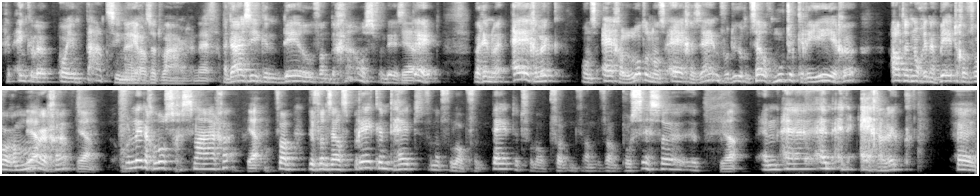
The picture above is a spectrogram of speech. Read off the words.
geen enkele oriëntatie Nee. meer, als het ware. Nee. En daar zie ik een deel van de chaos van deze tijd, waarin we eigenlijk ons eigen lot en ons eigen zijn voortdurend zelf moeten creëren, altijd nog in een betere vorm morgen, Ja, volledig losgeslagen van de vanzelfsprekendheid van het verloop van tijd, het verloop van, van, van processen. eh, ja, En, eh, en, en eigenlijk eh,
